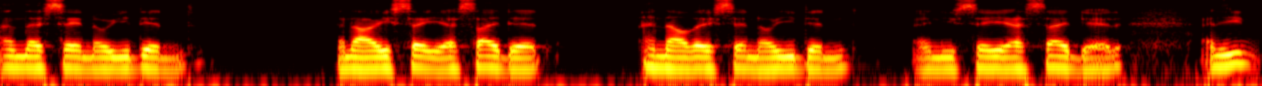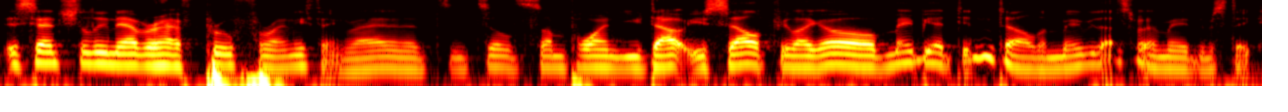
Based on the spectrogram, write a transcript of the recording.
And they say, No, you didn't. And now you say, Yes, I did. And now they say, No, you didn't. And you say, Yes, I did. And you essentially never have proof for anything, right? And it's until some point you doubt yourself. You're like, Oh, maybe I didn't tell them. Maybe that's why I made the mistake.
